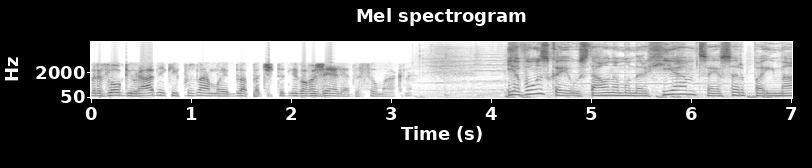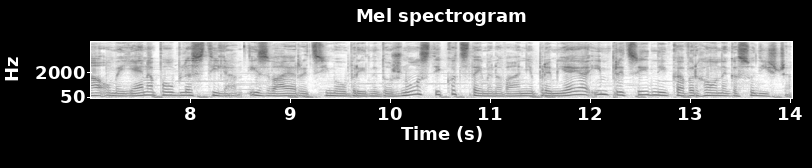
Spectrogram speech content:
razlogi uradni, ki jih poznamo, je bila pač njegova želja, da se umakne. Japonska je ustavna monarhija, cesar pa ima omejena pooblastila, izvaja recimo obredne dožnosti, kot sta imenovanje premijeja in predsednika vrhovnega sodišča.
